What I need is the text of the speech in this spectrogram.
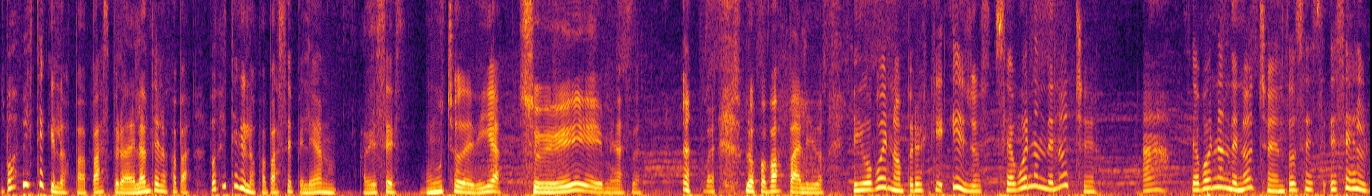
vos viste que los papás, pero adelante de los papás, vos viste que los papás se pelean a veces mucho de día. Sí, me hace. los papás pálidos. Le digo, bueno, pero es que ellos se abuenan de noche. Ah, Se abuenan de noche, entonces ese es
